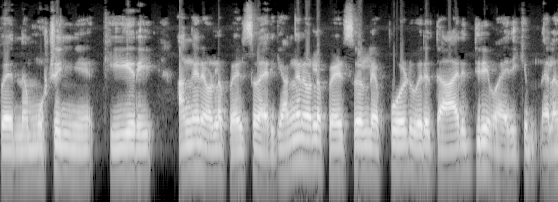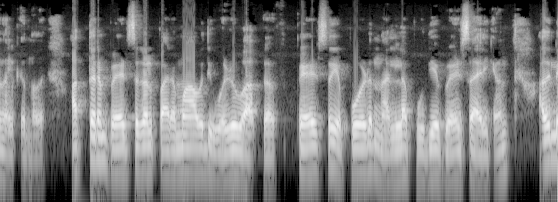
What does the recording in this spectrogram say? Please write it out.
പിന്നെ മുഷിഞ്ഞ് കീറി അങ്ങനെയുള്ള പേഴ്സുകളായിരിക്കും. അങ്ങനെയുള്ള പേഴ്സുകളിൽ എപ്പോഴും ഒരു ദാരിദ്ര്യമായിരിക്കും നിലനിൽക്കുന്നത്. അത്തരം പേഴ്സുകൾ പരമാവധി ഒഴിവാക്കുക. പേഴ്സ് എപ്പോഴും നല്ല പുതിയ പേഴ്സ് ആയിരിക്കണം അതിൽ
